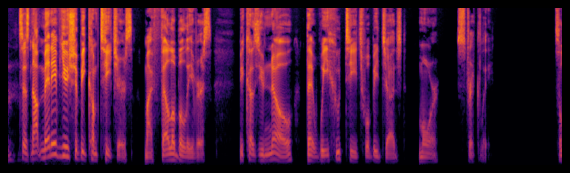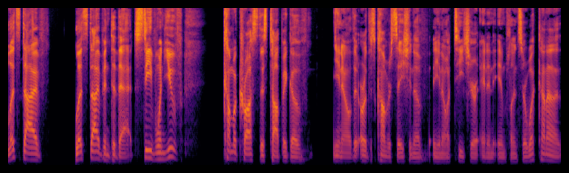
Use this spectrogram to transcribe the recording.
Mm-hmm. It says, Not many of you should become teachers, my fellow believers, because you know that we who teach will be judged more strictly. So let's dive let's dive into that. Steve, when you've come across this topic of, you know, the, or this conversation of, you know, a teacher and an influencer, what kind of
